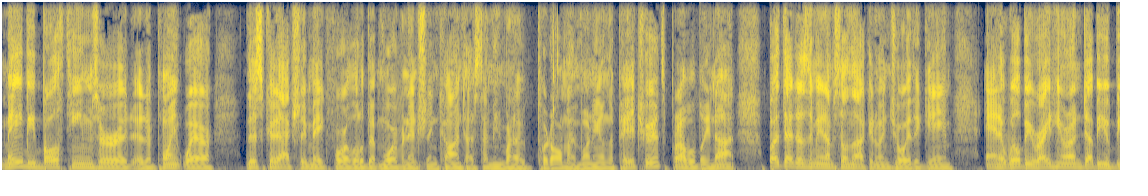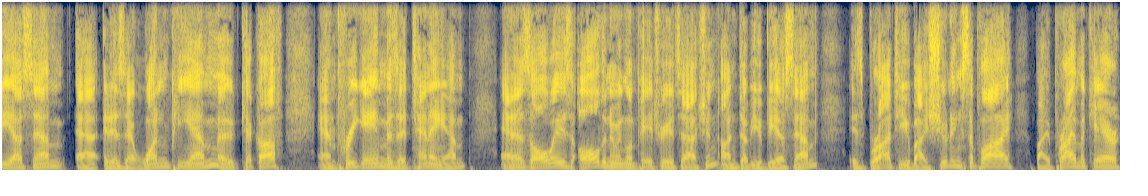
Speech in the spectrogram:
maybe both teams are at, at a point where this could actually make for a little bit more of an interesting contest. I mean, would I put all my money on the Patriots? Probably not. But that doesn't mean I'm still not going to enjoy the game. And it will be right here on WBSM. Uh, it is at 1 p.m. Uh, kickoff, and pregame is at 10 a.m. And as always, all the New England Patriots action on WBSM is brought to you by Shooting Supply, by Primacare,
